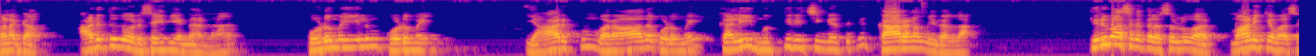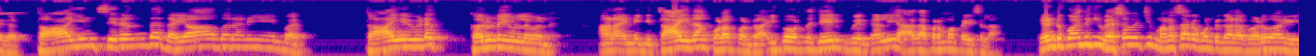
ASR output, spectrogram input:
வணக்கம். அடுத்தது ஒரு செய்தி என்னன்னா கொடுமையிலும் கொடுமை யாருக்கும் வராத கொடுமை களி முத்திரிச்சிங்கிறதுக்கு காரணம் இதெல்லாம். திருவாசகத்துல சொல்லுவார் மாணிக்க வாசகர் தாயின் சிறந்த தயாபரணி என்பர். தாயை விட கருணை உள்ளவன். ஆனா இன்னைக்கு தாய் தான் கொலை பண்றா. இப்போ ஒருத்தர் ஜெயிலுக்கு போயிருக்கா இல்லையா? அது அப்புறமா பேசலாம். ரெண்டு குழந்தைக்கு விஷம் வச்சு மனசார கொண்டிருக்காள படுவாயு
